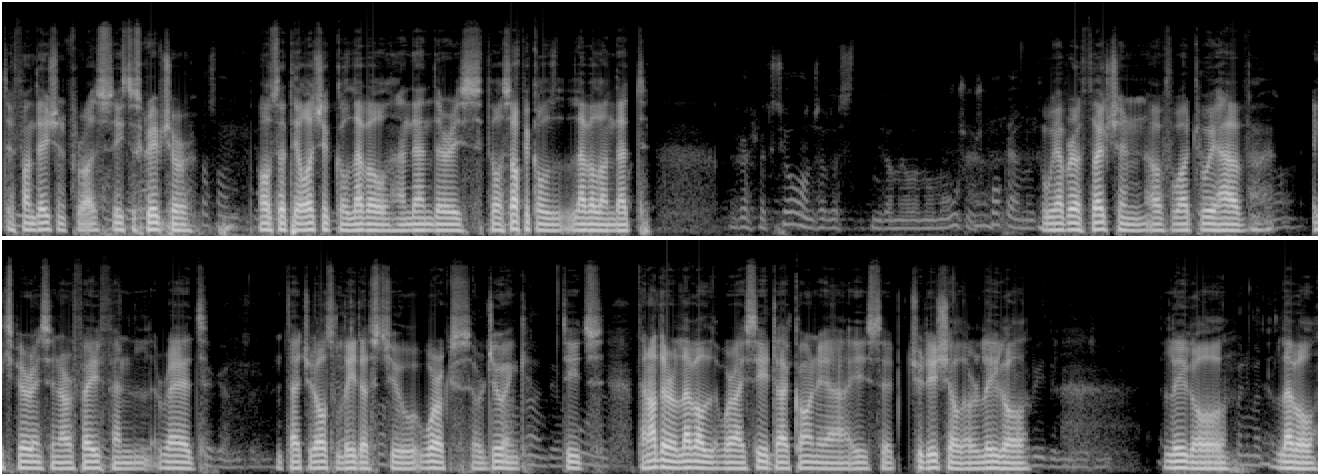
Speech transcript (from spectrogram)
the foundation for us is the scripture, also theological level, and then there is philosophical level on that. We have a reflection of what we have experienced in our faith and read. That should also lead us to works or doing deeds. Another level where I see diaconia is a judicial or legal legal level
